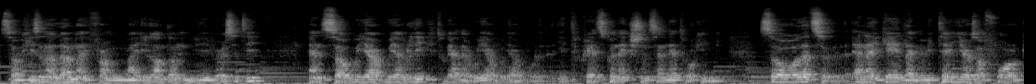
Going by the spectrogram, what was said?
So he's an alumni from my London University, and so we are we have a link together. We are we are it creates connections and networking. So that's and I gained like maybe ten years of work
